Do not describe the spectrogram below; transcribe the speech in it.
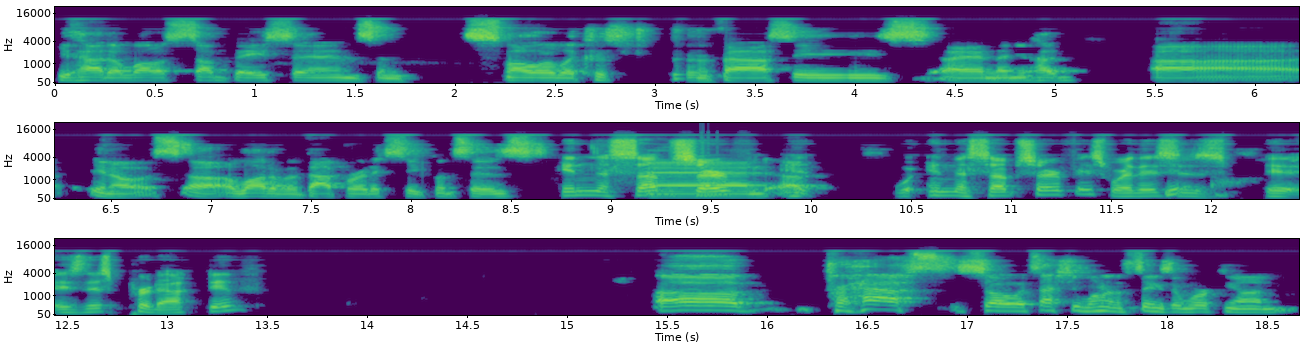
you had a lot of sub basins and smaller lacustrine facies, and then you had uh, you know a lot of evaporitic sequences. in the subsurface uh, in the subsurface where this Yeah. is is this productive? Uh, perhaps. So it's actually one of the things I'm working on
